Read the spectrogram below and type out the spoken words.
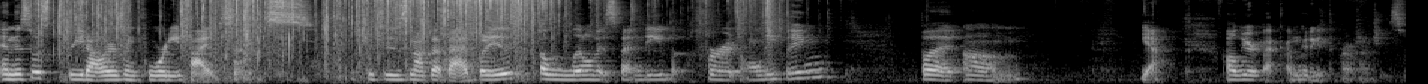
And this was $3.45, which is not that bad, but it is a little bit spendy for an Aldi thing. But, um, yeah, I'll be right back. I'm to get the Parmesan cheese.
